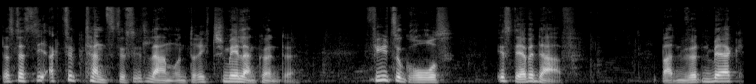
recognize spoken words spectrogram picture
dass das die Akzeptanz des Islamunterrichts schmälern könnte. Viel zu groß ist der Bedarf. Baden-Württemberg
